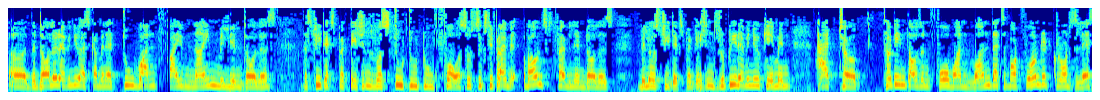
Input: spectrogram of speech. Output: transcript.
Uh, the dollar revenue has come in at $2159 million. The street expectations was 2224 so 65, about $65 million below street expectations. Rupee revenue came in at uh, 13,411. That's about 400 crores less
